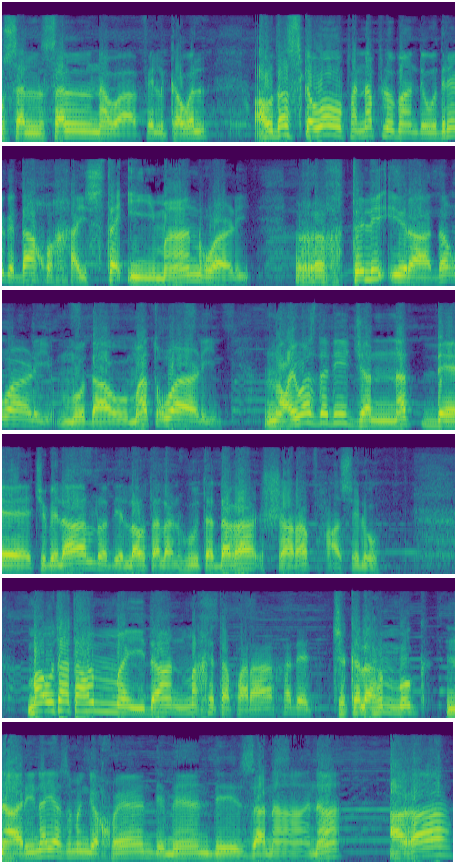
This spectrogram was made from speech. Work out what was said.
مسلسل نوافل کول اودس کوه او په نفلو باندې ودرېږه دا خو ښایسته ایمان غواړي غښتلې اراده غواړي مداومت غواړي نو عوض د دې جنت دی چې بلال رضی الله تعالی عنه ته دغه شرف حاصلو ما او تا ته هم میدان مخ ته پراخه دی چې کله هم موږ نارینه یا زمونږ خویندې میندې زنانه هغه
